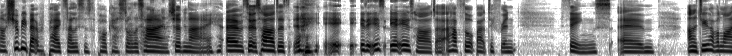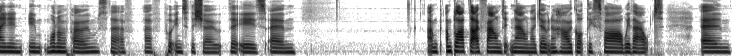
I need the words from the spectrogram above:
I should be better prepared because I listen to the podcast all the time, shouldn't I? Um, so it's harder. it, it, it is. It is harder. I have thought about different things, um, and I do have a line in, in one of my poems that I've I've put into the show that is. Um, I'm I'm glad that I found it now, and I don't know how I got this far without. Um,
